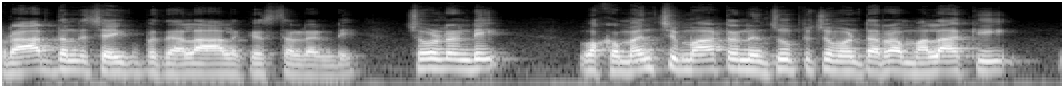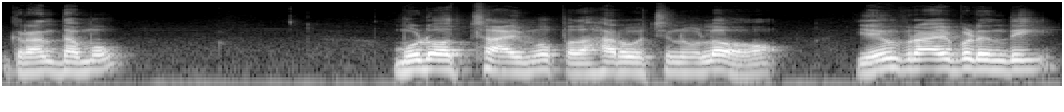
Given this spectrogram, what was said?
ప్రార్థన చేయకపోతే ఎలా ఆలకిస్తాడండి? చూడండి ఒక మంచి మాట నేను చూపించమంటారా? మలాకి గ్రంథము మూడో అధ్యాయము పదహారు వచనంలో ఏం వ్రాయబడింది?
